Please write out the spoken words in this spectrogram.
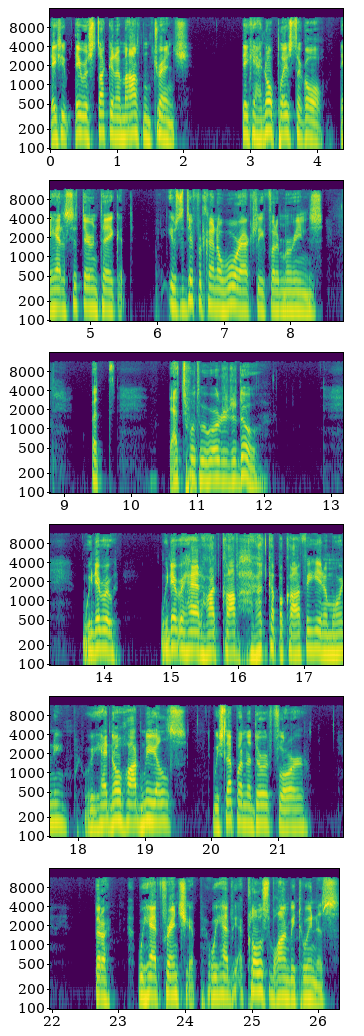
they they were stuck in a mountain trench. They had no place to go. They had to sit there and take it. It was a different kind of war, actually, for the Marines. But that's what we were ordered to do. We never, we never had hot, cof- hot cup of coffee in the morning. We had no hot meals. We slept on the dirt floor. But uh, we had friendship. We had a close bond between us.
